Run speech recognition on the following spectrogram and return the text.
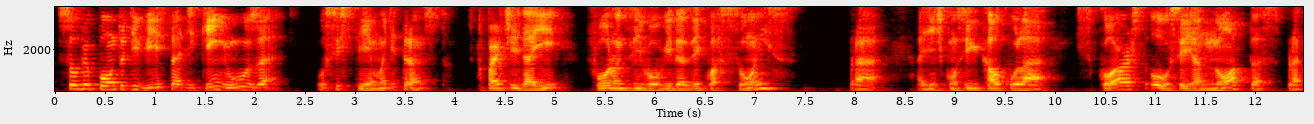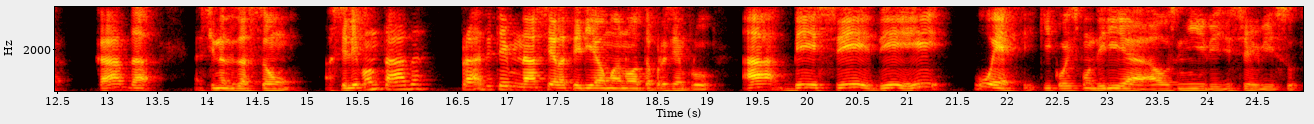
sobre o ponto de vista de quem usa o sistema de trânsito. A partir daí foram desenvolvidas equações para a gente conseguir calcular scores, ou seja, notas para cada sinalização a ser levantada para determinar se ela teria uma nota, por exemplo, A, B, C, D, E o F, que corresponderia aos níveis de serviço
